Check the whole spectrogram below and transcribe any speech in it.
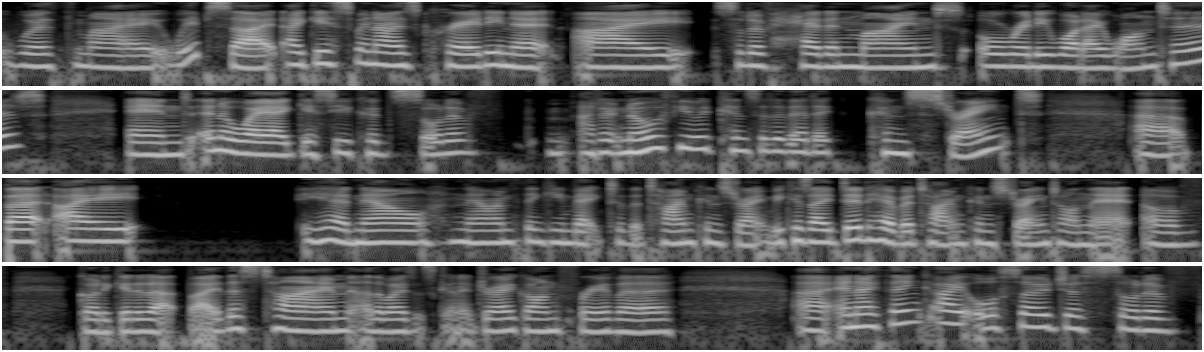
with my website, I guess when I was creating it, I sort of had in mind already what I wanted. And in a way, I guess you could sort of, I don't know if you would consider that a constraint, uh, but I, yeah, now now I'm thinking back to the time constraint because I did have a time constraint on that of got to get it up by this time, otherwise it's going to drag on forever. Uh, and I think I also just sort of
